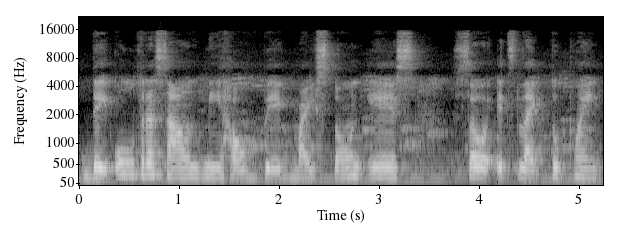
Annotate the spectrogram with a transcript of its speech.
they ultrasound me how big my stone is. So it's like 2 point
